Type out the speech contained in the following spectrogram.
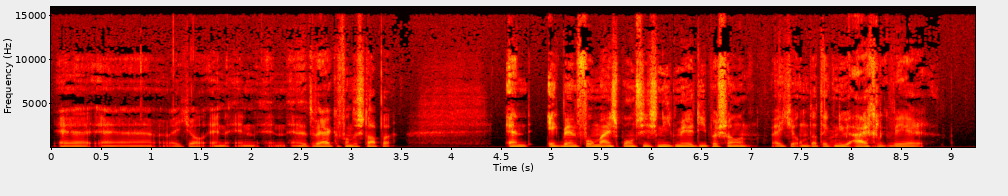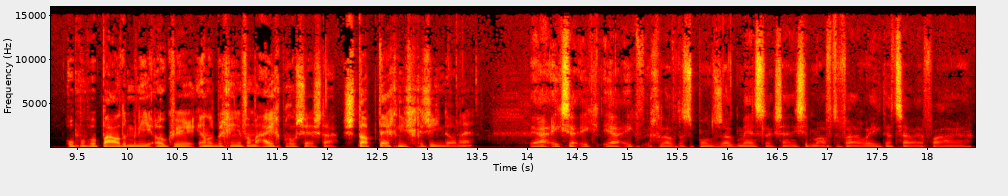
Eh, eh, weet je wel. En, en, en, en het werken van de stappen. En ik ben voor mijn sponsors niet meer die persoon. Weet je, omdat ik nu eigenlijk weer op een bepaalde manier ook weer aan het begin van mijn eigen proces sta. Staptechnisch gezien dan, hè? Ja, ik, zeg, ik, ja, ik geloof dat sponsors ook menselijk zijn. Ik zit me af te vragen hoe ik dat zou ervaren.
